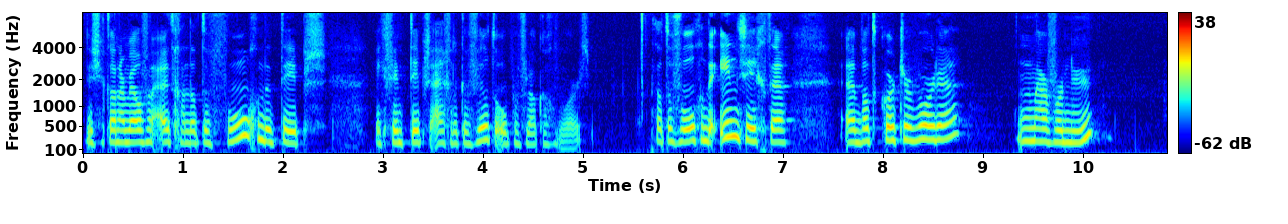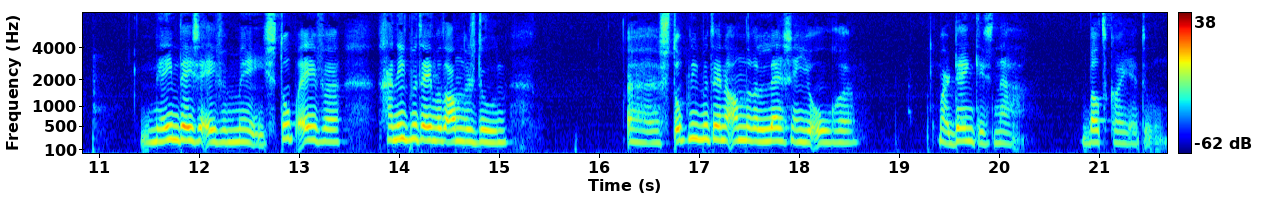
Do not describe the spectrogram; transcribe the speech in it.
Dus je kan er wel van uitgaan dat de volgende tips. Ik vind tips eigenlijk een veel te oppervlakkig woord. Dat de volgende inzichten uh, wat korter worden. Maar voor nu, neem deze even mee. Stop even. Ga niet meteen wat anders doen. Uh, stop niet meteen een andere les in je oren. Maar denk eens na. Wat kan je doen?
